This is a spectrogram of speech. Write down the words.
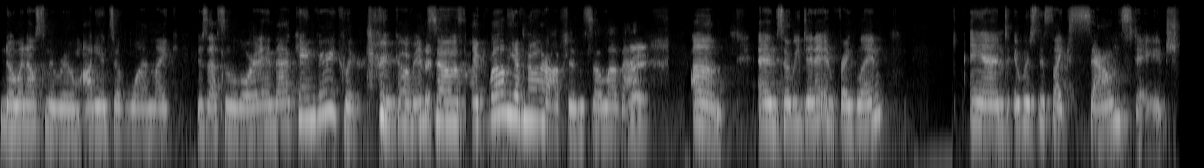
no one else in the room, audience of one, like just us and the Lord. And that came very clear during COVID. so I was like, well, we have no other options. So love that. Right. Um, and so we did it in Franklin and it was this like sound stage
